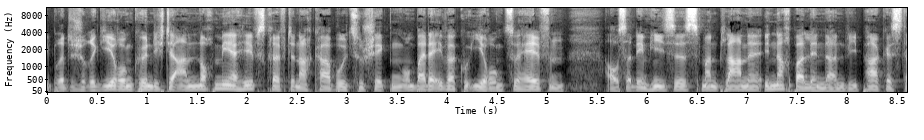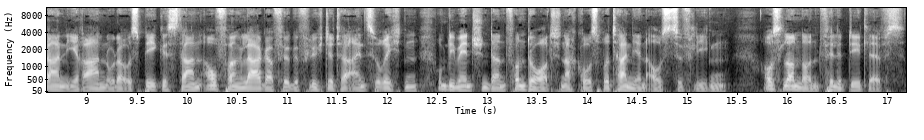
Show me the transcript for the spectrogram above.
Die britische Regierung kündigte an, noch mehr Hilfskräfte nach Kabul zu schicken, um bei der Evakuierung zu helfen. Außerdem hieß es, man plane in Nachbarländern wie Pakistan, Iran oder Usbekistan Auffanglager für Geflüchtete einzurichten, um die Menschen dann von dort nach Großbritannien auszufliegen. Aus London Philipp Detlefs.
